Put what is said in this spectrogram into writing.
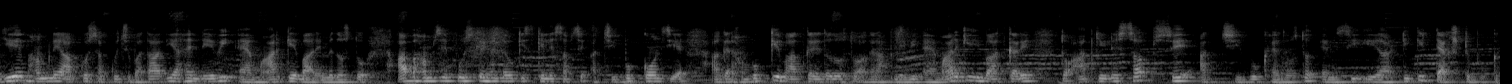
ये हमने आपको सब कुछ बता दिया है नेवी एमआर के बारे में दोस्तों। अब हमसे पूछते हैं लोग इसके लिए सबसे अच्छी बुक कौन सी है? अगर हम बुक की बात करें तो दोस्तों, अगर आप भी एमआर की भी बात करें तो आपके लिए सबसे अच्छी बुक है दोस्तों एन की टेक्स्ट बुक,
